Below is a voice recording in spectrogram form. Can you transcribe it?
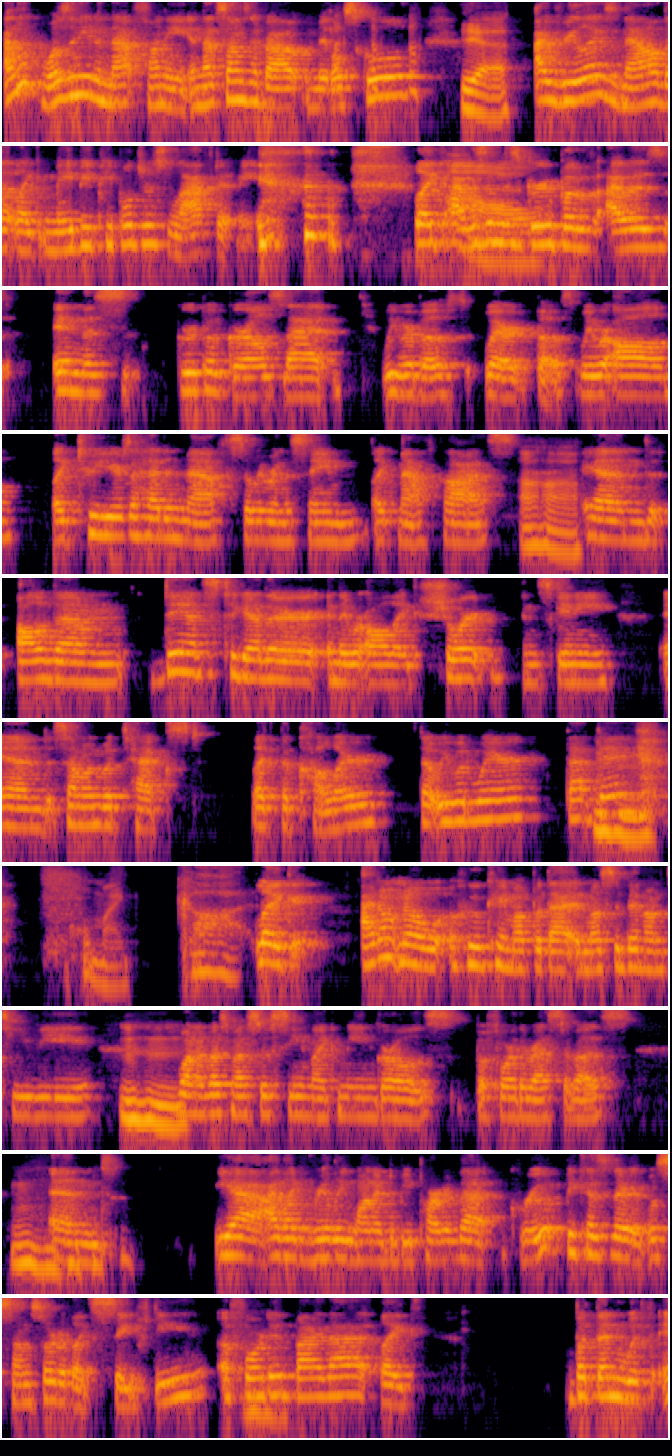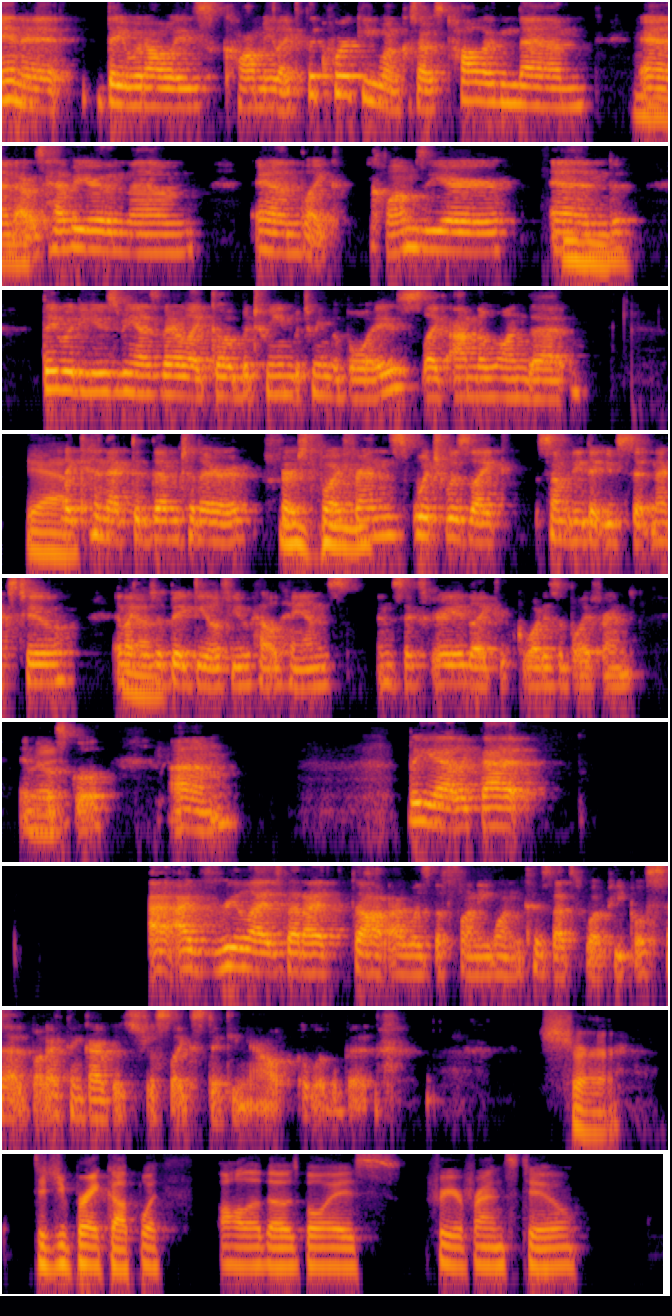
I like wasn't even that funny, and that song's about middle school. yeah I realize now that like maybe people just laughed at me. like I was in this group of I was in this group of girls that we were both were both we were all like two years ahead in math, so we were in the same like math class. Uh-huh. And all of them danced together and they were all like short and skinny and someone would text like the color that we would wear that day. Mhm. oh my god. Like i don't know who came up with that. It must have been on tv mm-hmm. one of us must have seen like mean girls before the rest of us. Mm-hmm. and yeah i like really wanted to be part of that group because there was some sort of like safety afforded by that like but then within it they would always call me like the quirky one because i was taller than them Mm-hmm. and i was heavier than them and like clumsier and Mhm. they would use me as their like go between between the boys. Like I'm the one that Yeah. like connected them to their 1st Mhm. boyfriends, which was like somebody that you'd sit next to, and like Yeah. it was a big deal if you held hands in sixth grade. Like, what is a boyfriend in middle school? Um, but yeah, like that. I, I've realized that I thought I was the funny one because that's what people said, but I think I was just like sticking out a little bit. Sure. Did you break up with all of those boys for your friends too?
